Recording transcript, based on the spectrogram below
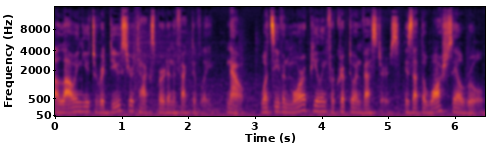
allowing you to reduce your tax burden effectively. Now, What's even more appealing for crypto investors is that the wash sale rule,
